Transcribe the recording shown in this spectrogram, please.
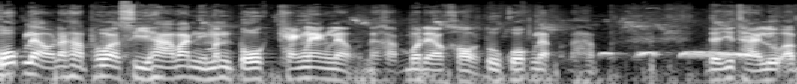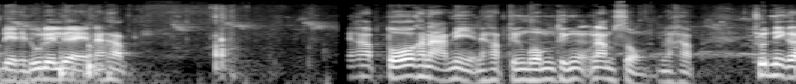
กกแล้วนะครับ เพราะว่าสี่ห้าวันนี้มันโตแข็งแรงแล้วนะครับโมเดลเข้าตู้กกแล้วนะครับ เดี๋ยวจะถ่ายรูปอัปเดตให้ดูเรื่อยๆนะครับนะครับโตขนาดนี้นะครับถึงผมถึงนำส่งนะครับ ชุดนี้ก็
